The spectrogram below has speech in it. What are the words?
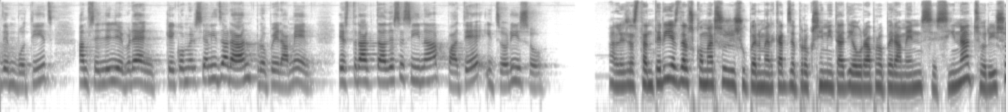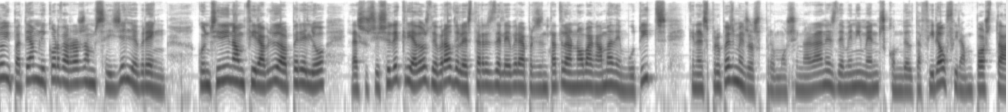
d'embotits amb celler llebrenc que comercialitzaran properament. Es tracta de cecina, paté i chorizo. A les estanteries dels comerços i supermercats de proximitat hi haurà properament cecina, chorizo i paté amb licor d'arròs amb segell llebrenc. Coincidint amb Firabril al Perelló, l'Associació de Criadors de Brau de les Terres de l'Ebre ha presentat la nova gamma d'embotits, que en els propers mesos promocionaran esdeveniments com Deltafira o Fira Amposta.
